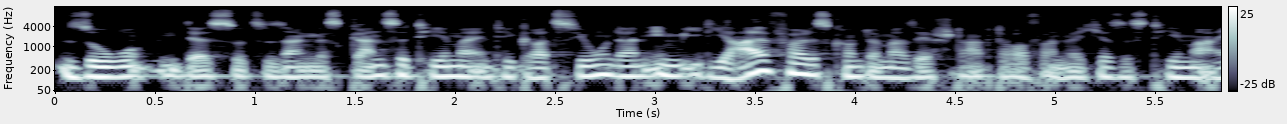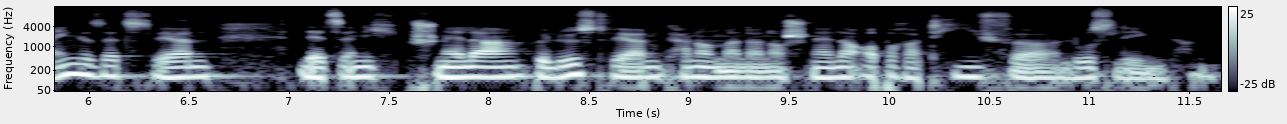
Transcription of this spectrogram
so dass sozusagen das ganze Thema Integration dann im Idealfall, es kommt immer sehr stark darauf an, welche Systeme eingesetzt werden, letztendlich schneller gelöst werden kann und man dann auch schneller operativ äh, loslegen kann.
